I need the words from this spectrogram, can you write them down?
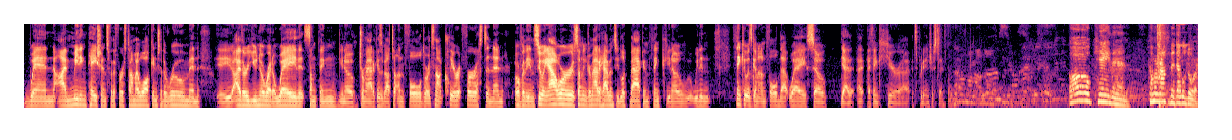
when I'm meeting patients for the first time, I walk into the room and eh, either you know right away that something, you know, dramatic is about to unfold, or it's not clear at first, and then over the ensuing hours, something dramatic happens. You look back and think, you know, we didn't think it was gonna unfold that way. So yeah, I, I think here uh, it's pretty interesting. Okay, then. Come around to the double door.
